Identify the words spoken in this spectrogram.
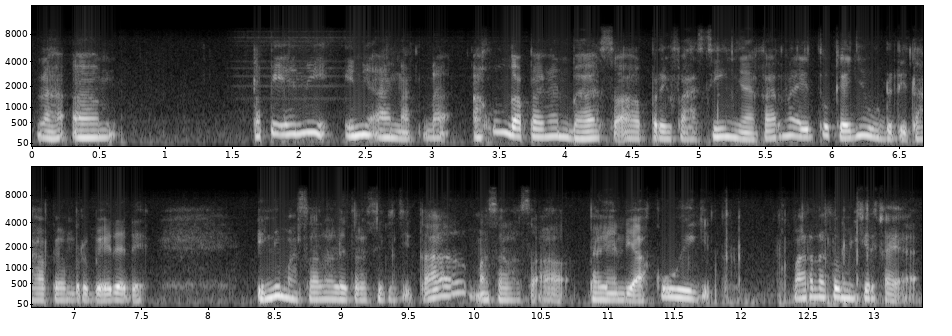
Nah um, tapi ini ini anak nah aku nggak pengen bahas soal privasinya karena itu kayaknya udah di tahap yang berbeda deh. Ini masalah literasi digital masalah soal pengen diakui gitu. Kemarin aku mikir kayak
